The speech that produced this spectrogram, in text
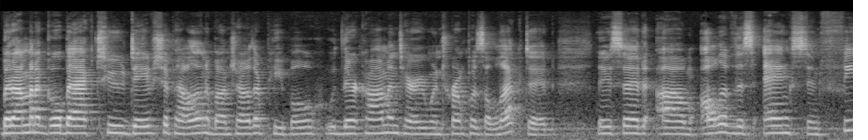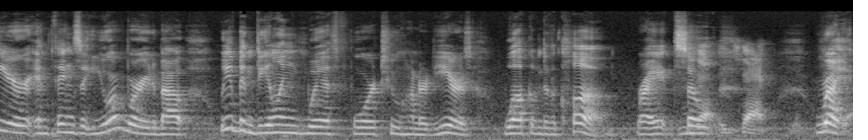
But I'm going to go back to Dave Chappelle and a bunch of other people who their commentary when Trump was elected. They said um, all of this angst and fear and things that you're worried about, we've been dealing with for 200 years. Welcome to the club, right? So yeah, exactly. Right.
